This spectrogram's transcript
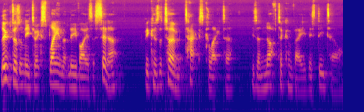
Luke doesn't need to explain that Levi is a sinner because the term tax collector is enough to convey this detail.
